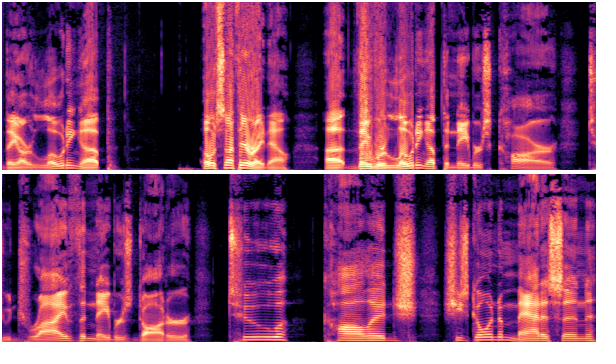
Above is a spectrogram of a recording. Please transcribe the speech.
They are loading up. Oh, it's not there right now. Uh, they were loading up the neighbor's car to drive the neighbor's daughter to college. She's going to Madison,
